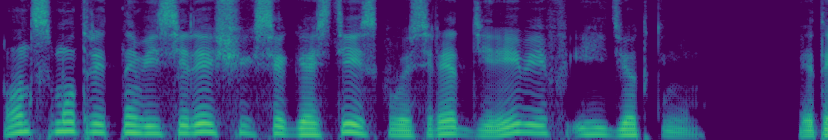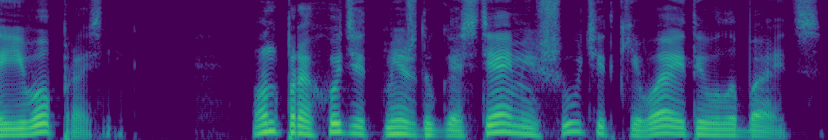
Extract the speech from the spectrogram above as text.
Он смотрит на веселящихся гостей сквозь ряд деревьев и идет к ним. Это его праздник. Он проходит между гостями, шутит, кивает и улыбается.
